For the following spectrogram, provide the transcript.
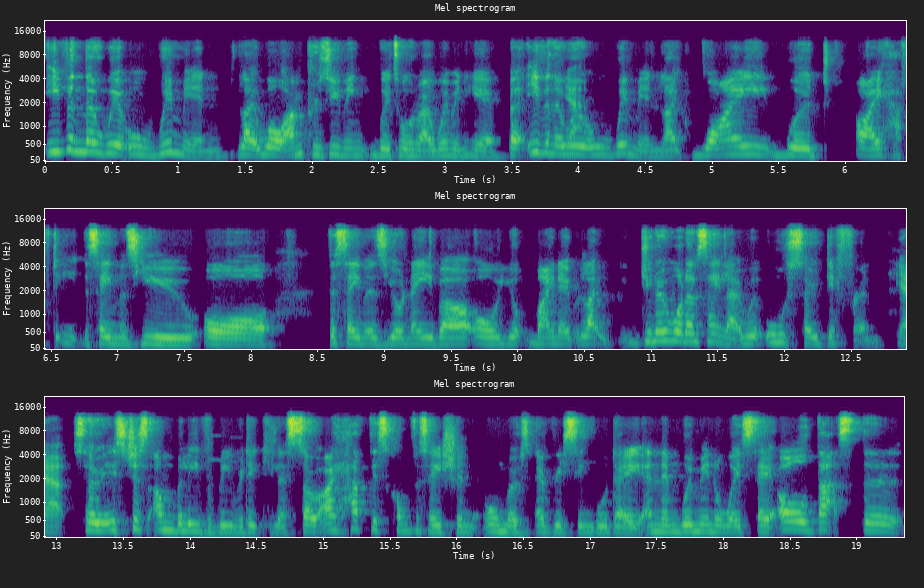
even though we're all women, like, well, I'm presuming we're talking about women here, but even though yeah. we're all women, like, why would I have to eat the same as you or the same as your neighbor or your my neighbor? Like do you know what i'm saying? Like we're all so different. Yeah. So it's just unbelievably ridiculous. So i have this conversation almost every single day and then women always say oh that's the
